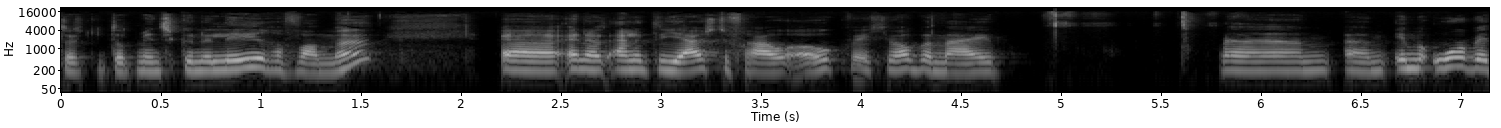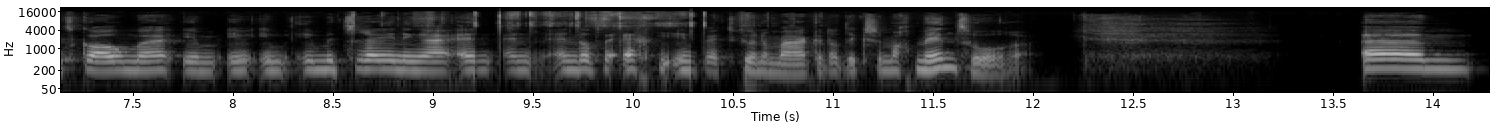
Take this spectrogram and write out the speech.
dat, dat, mensen kunnen leren van me. Uh, en uiteindelijk de juiste vrouw ook, weet je wel, bij mij um, um, in mijn orbit komen, in, in, in, in mijn trainingen. En, en, en dat we echt die impact kunnen maken, dat ik ze mag mentoren. Um,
